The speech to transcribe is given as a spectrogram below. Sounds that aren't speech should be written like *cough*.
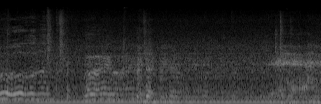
*laughs* yeah.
